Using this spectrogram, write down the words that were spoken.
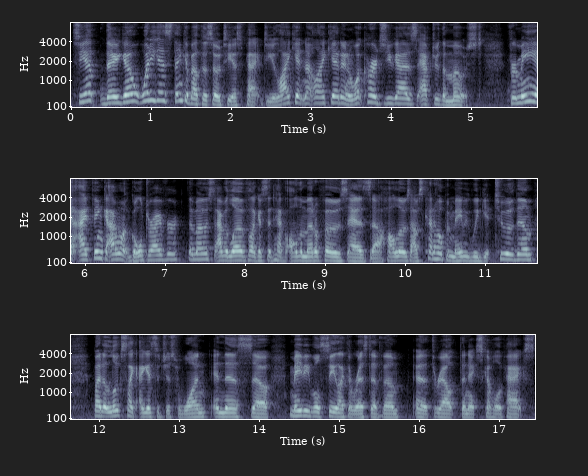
So yep, there you go. What do you guys think about this OTS pack? Do you like it, not like it, and what cards do you guys after the most? For me, I think I want Gold Driver the most. I would love, like I said, have all the Metalfoes as uh, holos. I was kind of hoping maybe we'd get two of them, but it looks like I guess it's just one in this, so maybe we'll see like the rest of them uh, throughout the next couple of packs.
